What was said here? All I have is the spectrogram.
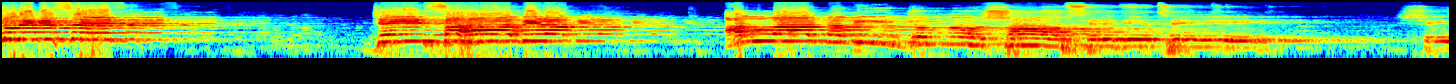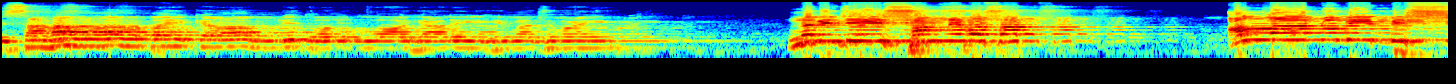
চলে গেছেন। যেই সাহাবীরা আল্লাহ নবীর জন্য সব ছেড়ে দিয়েছে, সেই সাহাবায়ে কেরাম রিদওয়ানুল্লাহি আলাইহিম আজমাইন। নবীজির সামনে বসা, আল্লাহ নবী বিশ্ব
